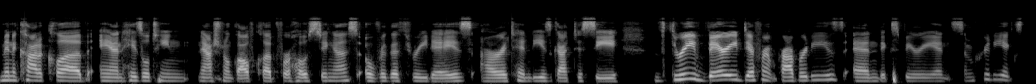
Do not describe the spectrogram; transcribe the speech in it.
Minnetonka Club, and Hazeltine National Golf Club for hosting us over the three days. Our attendees got to see three very different properties and experience some pretty ex-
